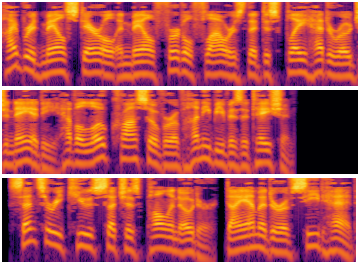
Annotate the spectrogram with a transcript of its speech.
Hybrid male sterile and male fertile flowers that display heterogeneity have a low crossover of honeybee visitation. Sensory cues such as pollen odor, diameter of seed head,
